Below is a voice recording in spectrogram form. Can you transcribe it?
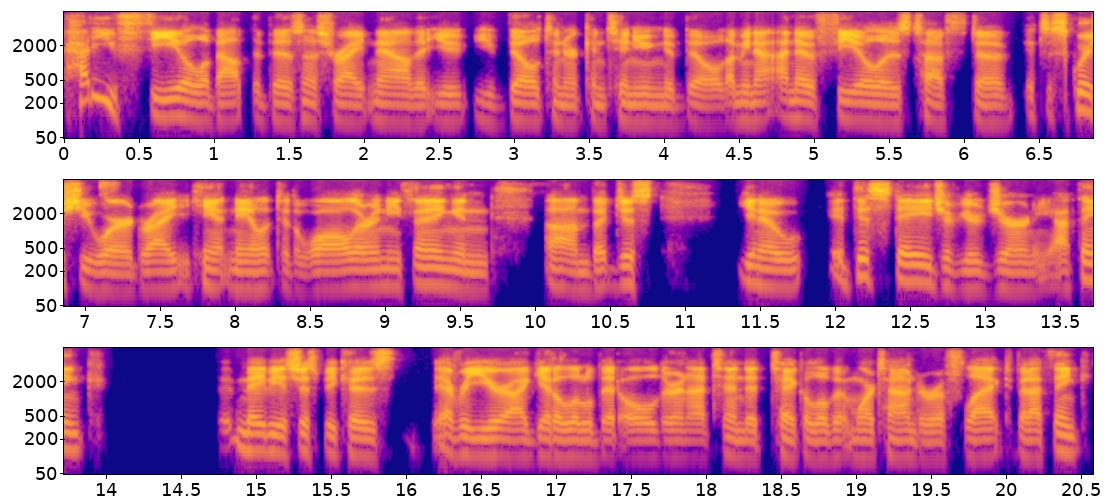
how do you feel about the business right now that you you built and are continuing to build? I mean, I, I, know feel is tough to it's a squishy word, right? You can't nail it to the wall or anything, and um, but just you know, at this stage of your journey, I think maybe it's just because every year I get a little bit older and I tend to take a little bit more time to reflect. But I think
